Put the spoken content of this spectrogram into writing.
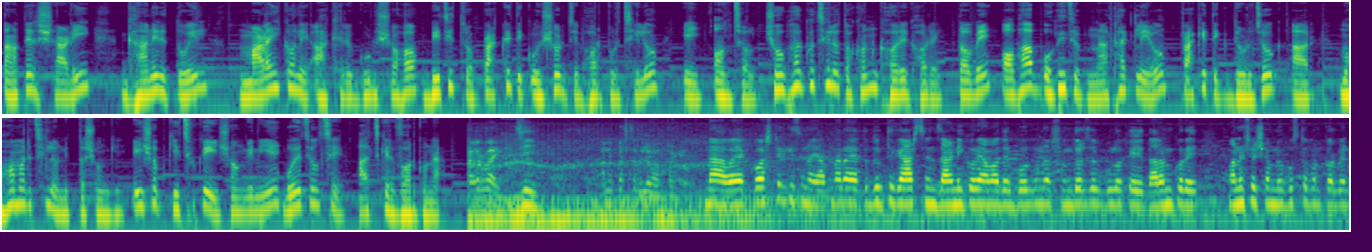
তাঁতের শাড়ি ঘানের তৈল মাড়াইকলে আখের গুড় সহ বিচিত্র প্রাকৃতিক ঐশ্বর্যে ভরপুর ছিল এই অঞ্চল। সৌভাগ্য ছিল তখন ঘরে ঘরে। তবে অভাব অভিযোগ না থাকলেও প্রাকৃতিক দুর্যোগ আর মহামারী ছিল নিত্যসঙ্গী। এইসব কিছুকেই সঙ্গে নিয়ে বয়ে চলছে আজকের বরগুনা। ভাই জি। অনেক কষ্ট দিলাম আপনাকে না ভাইয়া কষ্টের কিছু নয় আপনারা এত দূর থেকে আসছেন জার্নি করে আমাদের বরগুনার সৌন্দর্যগুলোকে ধারণ করে মানুষের সামনে উপস্থাপন করবেন।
